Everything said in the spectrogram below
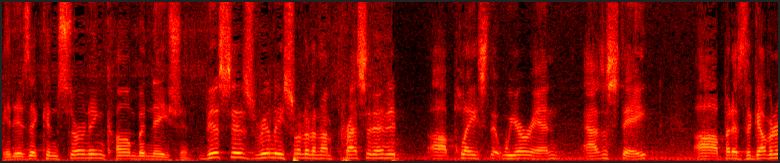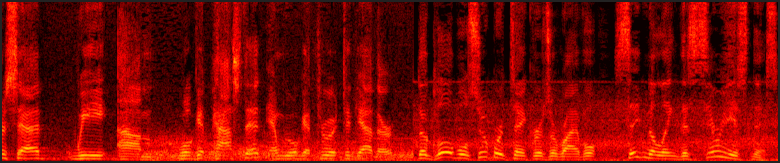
It is a concerning combination. This is really sort of an unprecedented uh, place that we are in as a state. Uh, but as the governor said, we um, will get past it and we will get through it together. The global supertanker's arrival signaling the seriousness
